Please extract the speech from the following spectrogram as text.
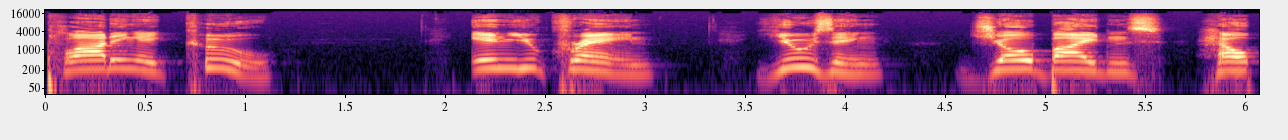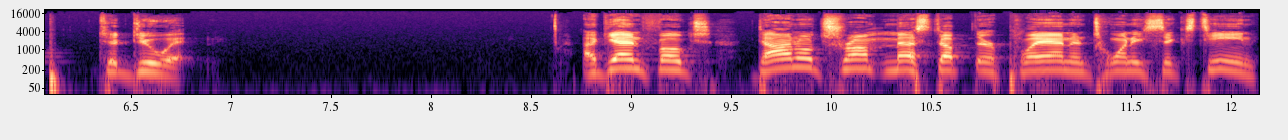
plotting a coup in Ukraine using Joe Biden's help to do it. Again, folks, Donald Trump messed up their plan in 2016,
